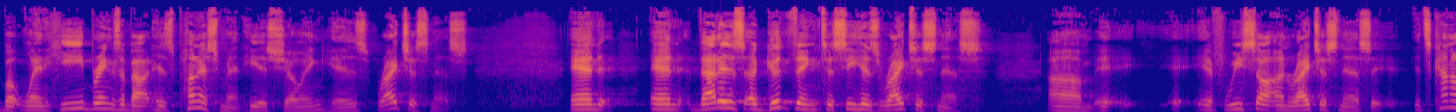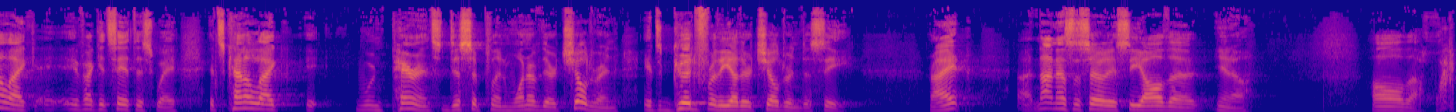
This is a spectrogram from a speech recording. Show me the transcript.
But when he brings about his punishment, he is showing his righteousness. And, and that is a good thing to see his righteousness. Um, if we saw unrighteousness, it's kind of like, if I could say it this way, it's kind of like when parents discipline one of their children, it's good for the other children to see, right? Uh, not necessarily to see all the, you know, all the whack,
